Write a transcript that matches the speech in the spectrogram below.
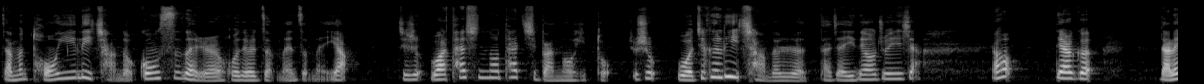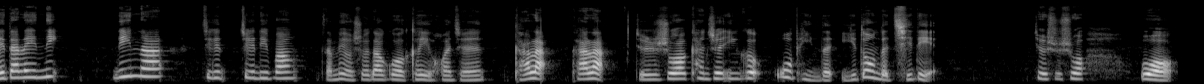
咱们同一立场的公司的人，或者怎么怎么样，就是瓦塔西诺塔奇巴诺希托，就是我这个立场的人，大家一定要注意一下。然后第二个，达雷达雷尼，尼呢，这个这个地方。咱们有说到过，可以换成卡拉卡拉，就是说看成一个物品的移动的起点，就是说我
